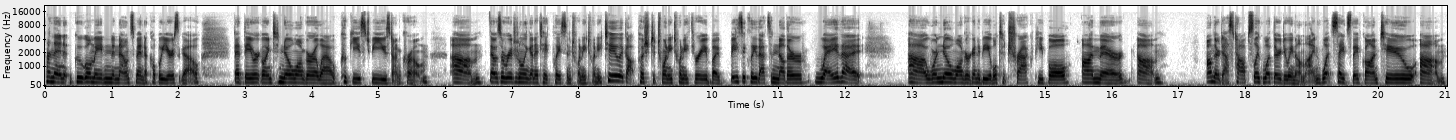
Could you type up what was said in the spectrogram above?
and then Google made an announcement a couple years ago that they were going to no longer allow cookies to be used on Chrome. Um, that was originally going to take place in 2022. It got pushed to 2023, but basically that's another way that uh, we're no longer going to be able to track people on their um, on their desktops, like what they're doing online, what sites they've gone to. Um,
